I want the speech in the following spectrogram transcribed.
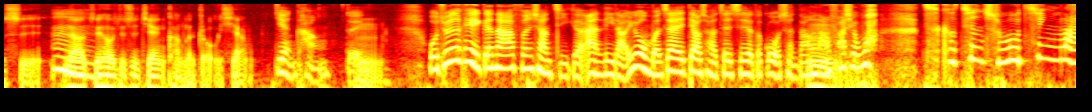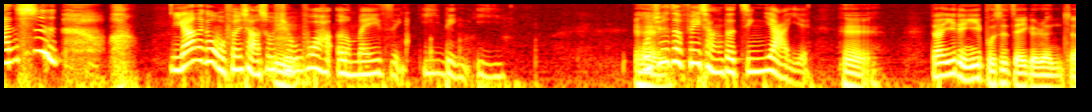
式？嗯，那最后就是健康的走向。健康，对，嗯，我觉得可以跟大家分享几个案例啦，因为我们在调查这些的过程当中，然后发现，嗯，哇，这个建筑物竟然是你刚才跟我分享的时候，觉得，嗯，哇，amazing，一零一，我觉得非常的惊讶耶。嘿。但一零一不是这个认证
